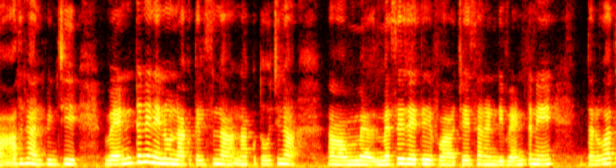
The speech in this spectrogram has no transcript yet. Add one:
బాధగా అనిపించి వెంటనే నేను నాకు తెలిసిన నాకు తోచిన మెసేజ్ అయితే చేశానండి. వెంటనే తర్వాత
